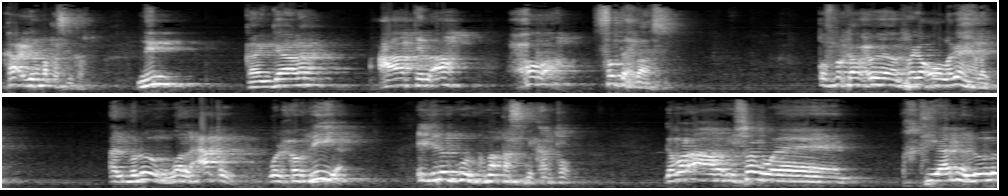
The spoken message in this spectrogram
kaa cidina ma qasbi karto. Nin qaangaara caaqil ah xor ah saddexdaas. Qof markaa waxa weyaan raga oo laga helay albuluuq waalcaql waalxuriya cidina guurkuma qasbi karto. Gabar aanu isagu ikhtiyaarina looma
